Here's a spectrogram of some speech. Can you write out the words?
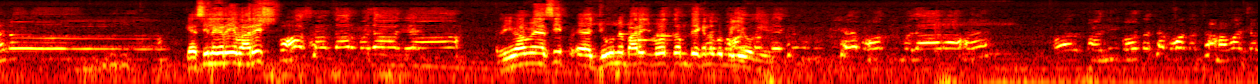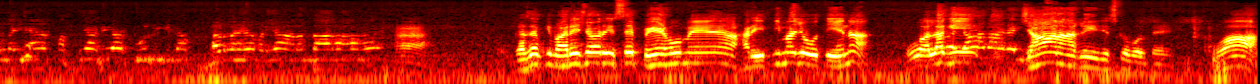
हेलो कैसी लग रही है बारिश? बहुत शानदार मज़ा आ गया। रीवा में ऐसी जून में बारिश बहुत कम देखने को मिली होगी। बहुत मज़ा आ रहा है और पानी बहुत अच्छा बहुत अच्छा हवा चल रही है पत्तियाँ भी और फूल भी झड़ रहे हैं बढ़िया आनंद आ रहा है। हाँ। गजब की बारिश और इससे पेड़ों में हरितिमा जो होती है ना वो अलग ही जान आ गई। जिसको बोलते हैं। वाह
